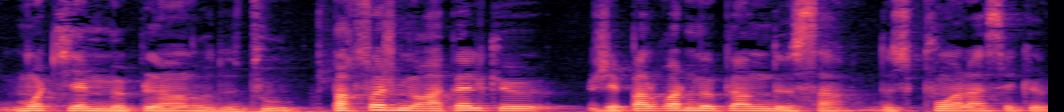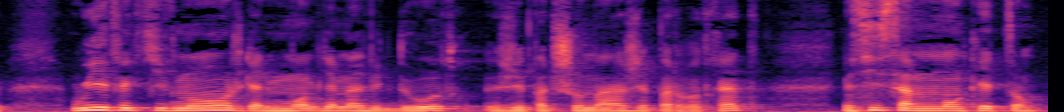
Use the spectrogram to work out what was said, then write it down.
Moi qui aime me plaindre de tout, parfois je me rappelle que j'ai pas le droit de me plaindre de ça, de ce point-là. C'est que, oui, effectivement, je gagne moins bien ma vie que d'autres, j'ai pas de chômage, j'ai pas de retraite, mais si ça me manquait tant,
